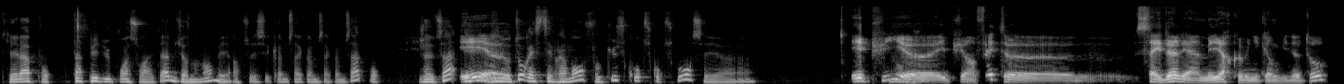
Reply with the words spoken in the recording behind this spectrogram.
qui est là pour taper du poing sur la table, dire non, non, mais alors c'est comme ça, comme ça, comme ça, pour ça. Et, Et, euh, Binotto restait vraiment focus, course, course, course. Et, euh, Et puis, euh, et puis en fait, euh, Seidel est un meilleur communicant que Binotto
